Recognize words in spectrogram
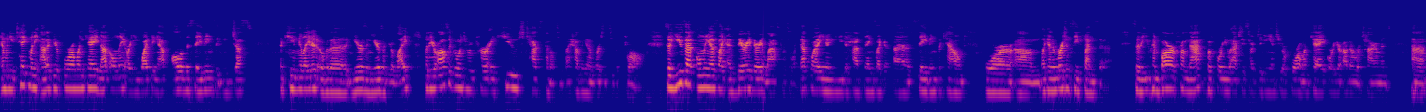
And when you take money out of your 401k, not only are you wiping out all of the savings that you just accumulated over the years and years of your life, but you're also going to incur a huge tax penalty by having an emergency withdrawal. So use that only as like a very, very last resort. That's why you know you need to have things like a, savings account or um, like an emergency fund set up so that you can borrow from that before you actually start digging into your 401k or your other retirement uh,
